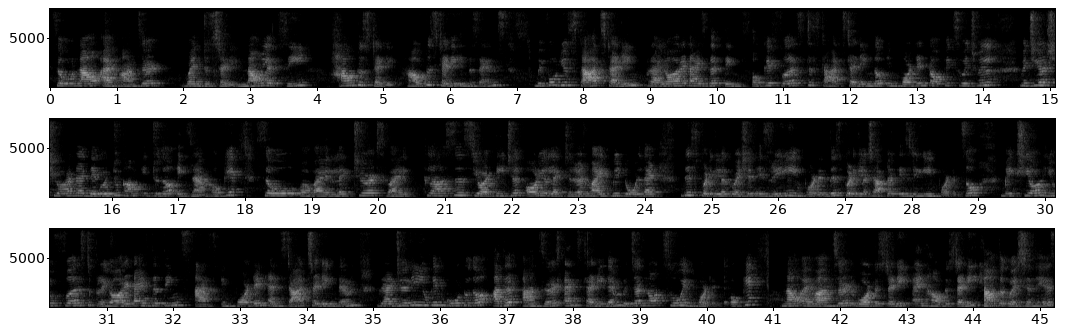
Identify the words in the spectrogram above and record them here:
so now i've answered when to study. Now let's see how to study. How to study in the sense before you start studying prioritize the things. Okay first start studying the important topics which will which you are sure that they're going to come into the exam. Okay so uh, while lectures while classes your teacher or your lecturer might be told that this particular question is really important this particular chapter is really important. So make sure you first prioritize the things as important and start studying them. Gradually you can go to the other answers and study them which are not so important okay? Now i have answered what to study and how to study. Now the question is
